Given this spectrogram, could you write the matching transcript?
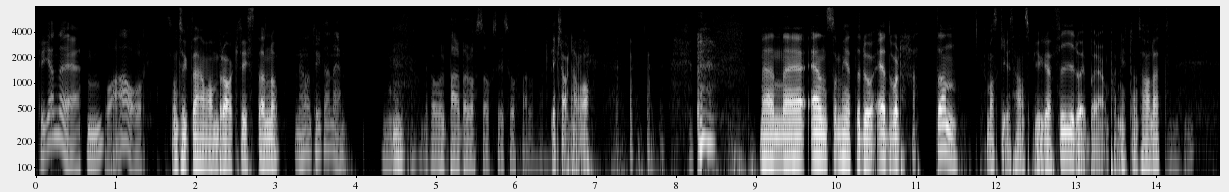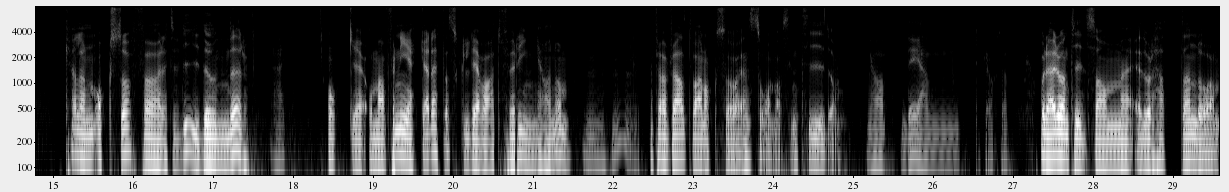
fick han det? Mm. Wow! Som tyckte han var en bra kristen då. Ja, tyckte han det? Mm. Mm. Det var väl Barbarossa också i så fall? Det är klart han var. Men eh, en som heter då Edward Hutton, som har skrivit hans biografi då i början på 1900-talet, Mhm. kallar honom också för ett vidunder. Nej. Och eh, om man förnekar detta skulle det vara att förringa honom. Mhm. Men framförallt var han också en son av sin tid då. Ja, det är han, tycker jag också. Och det här är då en tid som Edward Hutton då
